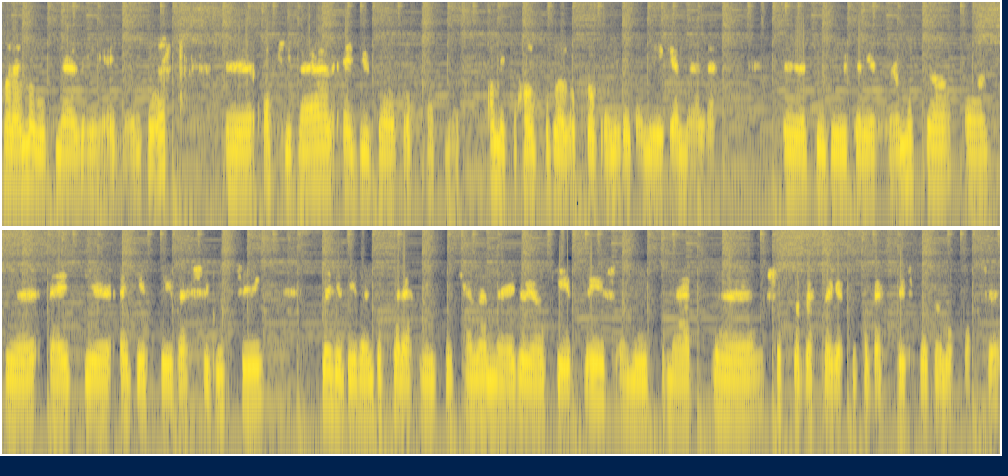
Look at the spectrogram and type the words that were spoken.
hanem maguk mellé egy mentor, akivel együtt dolgozhatnak. Amit a hangfoglaló program iroda még emellett tud nyújtani a számukra, az egy egész éves segítség. Negyed évente szeretnénk, hogyha lenne egy olyan képzés, amit már sokszor beszélgettük a backstage programok kapcsán,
